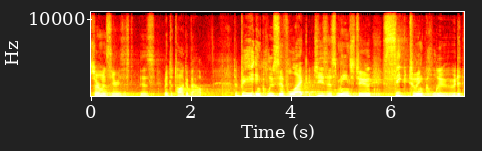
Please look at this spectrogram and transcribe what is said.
sermon series is, is meant to talk about, to be inclusive like Jesus means to seek to include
